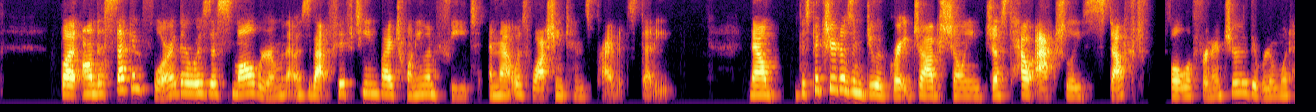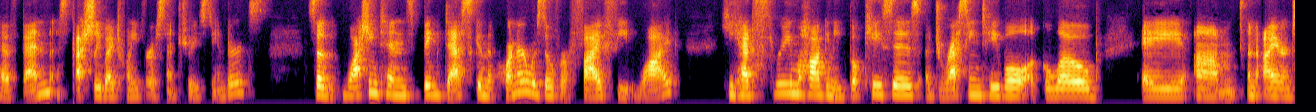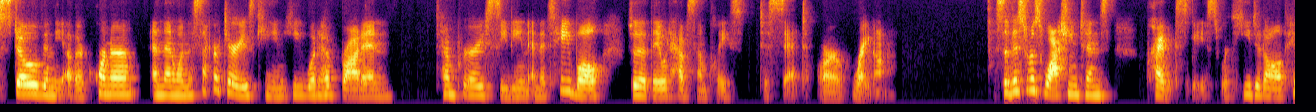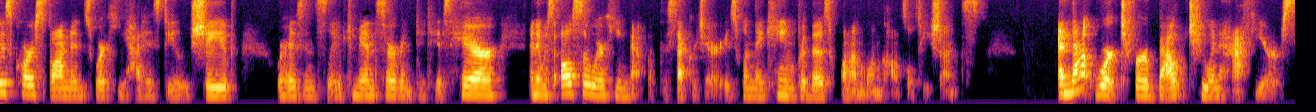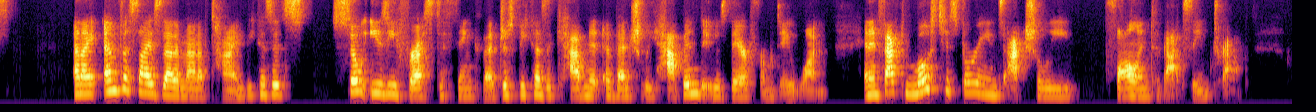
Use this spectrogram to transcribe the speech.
But on the second floor, there was a small room that was about 15 by 21 feet, and that was Washington's private study. Now, this picture doesn't do a great job showing just how actually stuffed full of furniture the room would have been, especially by 21st century standards. So Washington's big desk in the corner was over five feet wide. He had three mahogany bookcases, a dressing table, a globe, a um, an iron stove in the other corner. And then when the secretaries came, he would have brought in temporary seating and a table so that they would have some place to sit or write on. So this was Washington's private space where he did all of his correspondence, where he had his daily shave, where his enslaved manservant did his hair. And it was also where he met with the secretaries when they came for those one on one consultations. And that worked for about two and a half years. And I emphasize that amount of time because it's so easy for us to think that just because a cabinet eventually happened, it was there from day one. And in fact, most historians actually fall into that same trap.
